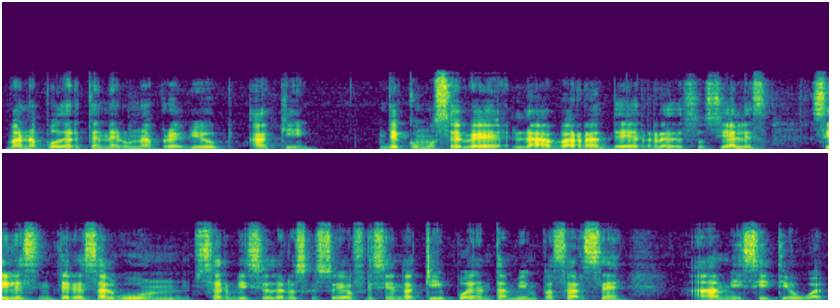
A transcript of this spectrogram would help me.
Van a poder tener una preview aquí de cómo se ve la barra de redes sociales. Si les interesa algún servicio de los que estoy ofreciendo aquí, pueden también pasarse a mi sitio web.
